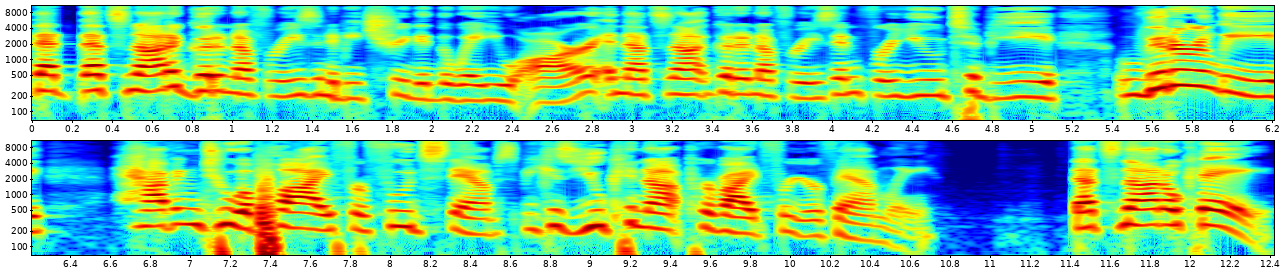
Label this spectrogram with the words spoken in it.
that, that's not a good enough reason to be treated the way you are. And that's not good enough reason for you to be literally having to apply for food stamps because you cannot provide for your family. That's not okay.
